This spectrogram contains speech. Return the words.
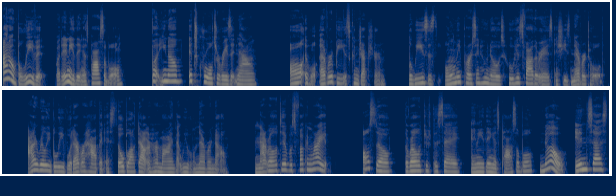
I don't believe it, but anything is possible. But you know, it's cruel to raise it now. All it will ever be is conjecture. Louise is the only person who knows who his father is, and she's never told. I really believe whatever happened is so blocked out in her mind that we will never know. And that relative was fucking right. Also, the relative to say anything is possible, no, incest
